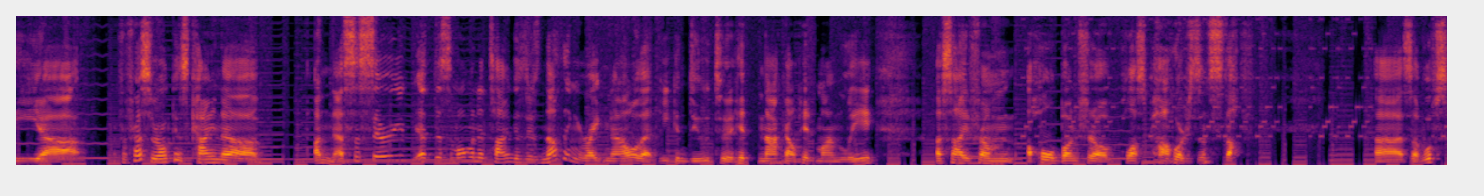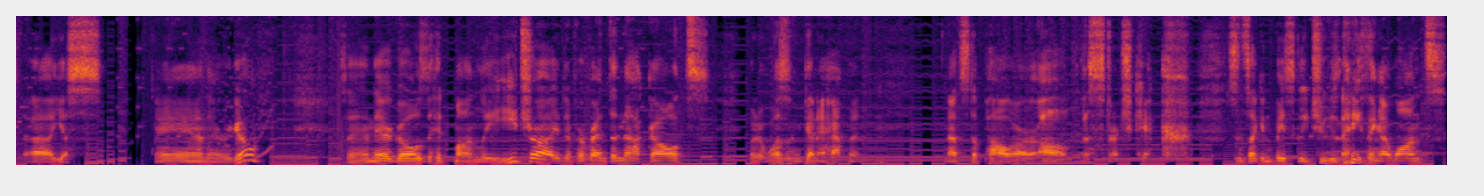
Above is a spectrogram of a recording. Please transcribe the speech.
the uh, Professor Oak is kind of unnecessary at this moment in time because there's nothing right now that he can do to hit knock out Hitmonlee aside from a whole bunch of plus powers and stuff. Uh, so, whoops, uh, yes. And there we go. So, and there goes the Hitmonlee. He tried to prevent the knockout, but it wasn't gonna happen. That's the power of the stretch kick. Since I can basically choose anything I want,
